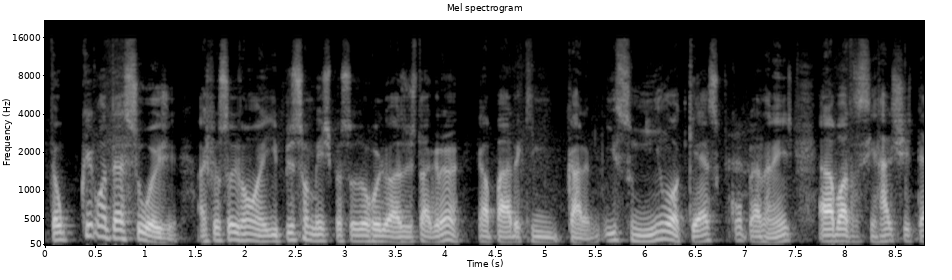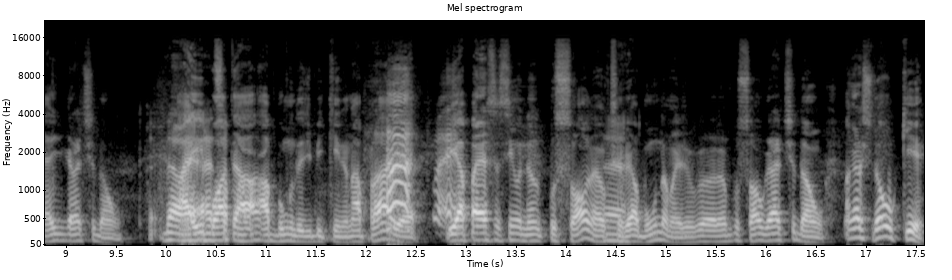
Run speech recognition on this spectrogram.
Então, o que acontece hoje? As pessoas vão aí, principalmente pessoas orgulhosas do Instagram, que é uma parada que, cara, isso me enlouquece completamente. Ela bota assim, hashtag gratidão. Não, aí essa bota a, a bunda de biquíni na praia Ah, e aparece assim olhando pro sol, né? É. Você vê a bunda, mas olhando pro sol, gratidão. Mas gratidão o quê?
